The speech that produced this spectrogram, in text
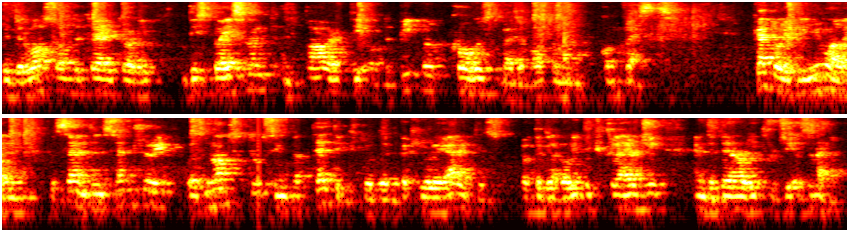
with the loss of the territory, displacement and poverty of the people caused by the Ottoman conquests. Catholic renewal in the 17th century was not too sympathetic to the peculiarities of the glagolitic clergy and their liturgy as well.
